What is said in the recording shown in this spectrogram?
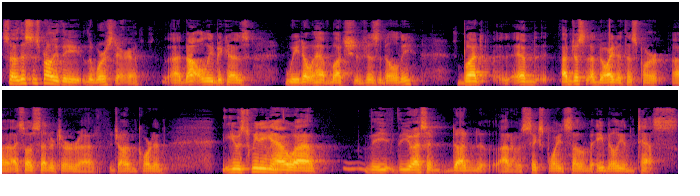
So this is probably the the worst area. Uh, not only because we don't have much visibility, but and I'm just annoyed at this part. Uh, I saw Senator uh, John Cornyn. He was tweeting how uh, the the U.S. had done I don't know six point some eight million tests,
